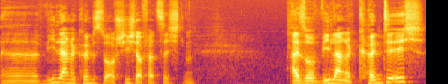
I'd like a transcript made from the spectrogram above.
äh, wie lange könntest du auf Shisha verzichten? Also, wie lange könnte ich?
